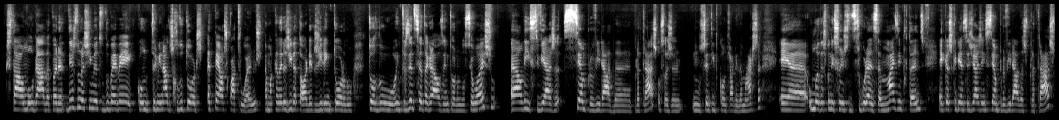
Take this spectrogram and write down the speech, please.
que está homologada para, desde o nascimento do bebê, com determinados redutores, até aos 4 anos. É uma cadeira giratória que gira em torno, todo em 360 graus em torno do seu eixo a Alice viaja sempre virada para trás, ou seja, no sentido contrário da marcha. É uma das condições de segurança mais importantes é que as crianças viajem sempre viradas para trás,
